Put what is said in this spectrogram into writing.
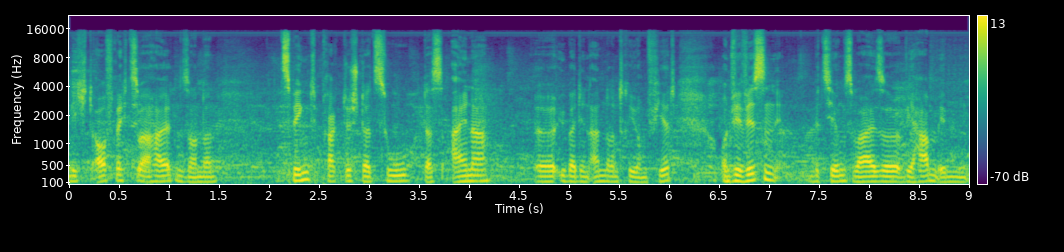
nicht aufrechtzuerhalten, sondern zwingt praktisch dazu, dass einer äh, über den anderen triumphiert. Und wir wissen, beziehungsweise wir haben eben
